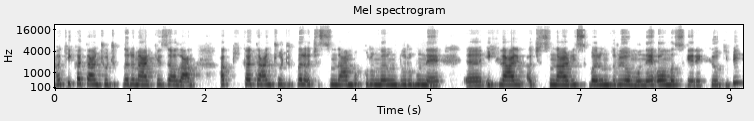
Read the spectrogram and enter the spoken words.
hakikaten çocukları merkeze alan, hakikaten çocuklar açısından bu kurumların durumu ne, e, ihlal açısından risk barındırıyor mu, ne olması gerekiyor gibi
